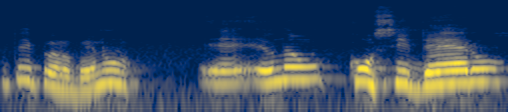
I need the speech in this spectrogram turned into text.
Não tem plano B. Não, é, eu não considero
